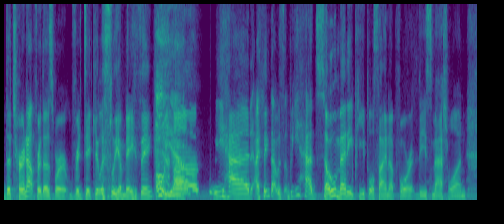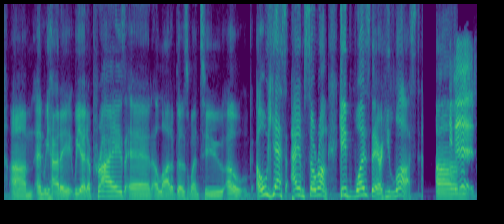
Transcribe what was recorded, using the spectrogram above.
the turnout for those were ridiculously amazing. Oh yeah. Uh, we had, I think that was, we had so many people sign up for the Smash one, um, and we had a we had a prize, and a lot of those went to oh oh yes, I am so wrong. Gabe was there, he lost. Um, he did.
